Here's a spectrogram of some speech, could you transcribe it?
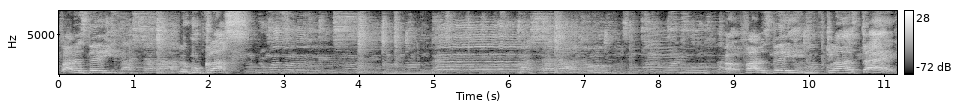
Father's Day, le groupe classe. Uh, Father's Day, class tag.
